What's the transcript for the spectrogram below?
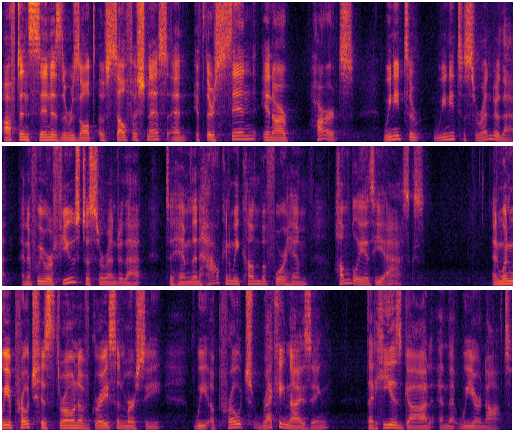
Often, sin is the result of selfishness, and if there's sin in our hearts, we need to, we need to surrender that. And if we refuse to surrender that, to Him, then how can we come before Him humbly as He asks? And when we approach His throne of grace and mercy, we approach recognizing that He is God and that we are not,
